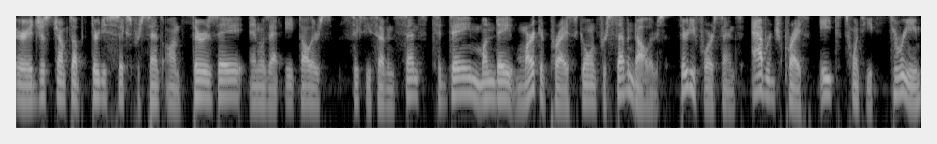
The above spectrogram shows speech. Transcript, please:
or it just jumped up 36% on Thursday and was at $8.67. Today, Monday, market price going for $7.34. Average price $8.23.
